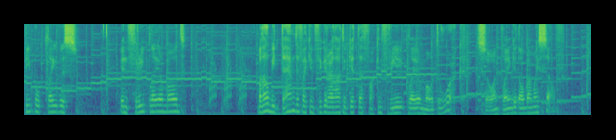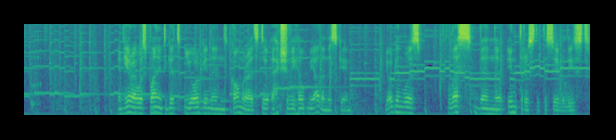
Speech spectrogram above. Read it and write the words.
people play this in three-player mode, but I'll be damned if I can figure out how to get that fucking three-player mode to work. So I'm playing it all by myself. And here I was planning to get Jorgen and Comrade to actually help me out on this game. Jorgen was less than interested to say the least.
